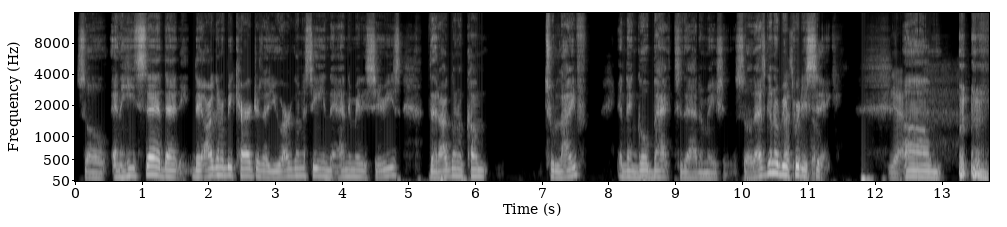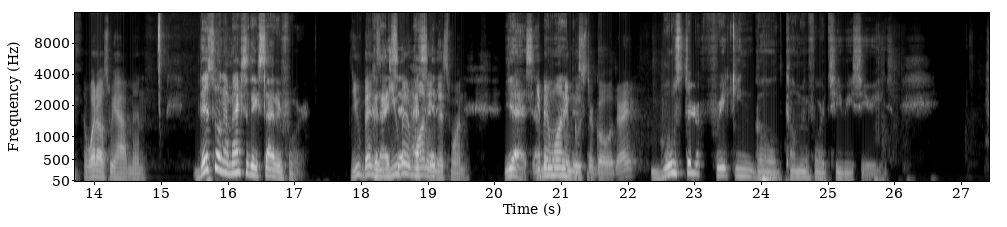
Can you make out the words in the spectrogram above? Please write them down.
So and he said that they are gonna be characters that you are gonna see in the animated series that are gonna come to life and then go back to the animation. So that's gonna be That's pretty, pretty sick. Yeah. Um, what else we have, man? this one I'm actually excited for. You've been you've said- been wanting this one. Yes, You've I've been wanting this Booster. Gold, right? Booster freaking Gold coming for a TV series.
